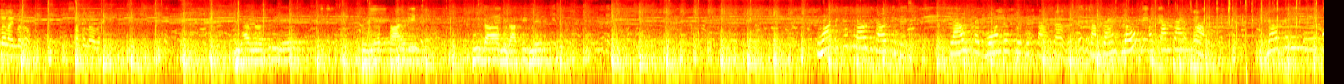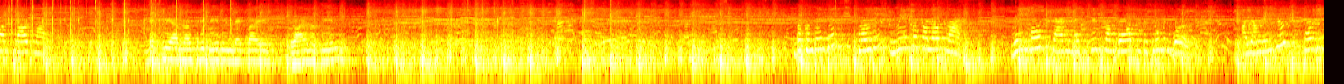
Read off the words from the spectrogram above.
बल्ल लाइनमा छ सबभन्दा अब We have nursery A, been led by Huda Mudafid Mir. What the cloud is out today? Clouds that wander through the sky. Sometimes low and sometimes high. Nursery A on cloud 9 we have nursery B being led by Ryan Akil. The contingent holding rainbow colored flags. Rainbows carry messages from God to the human world. Our young angels holding.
